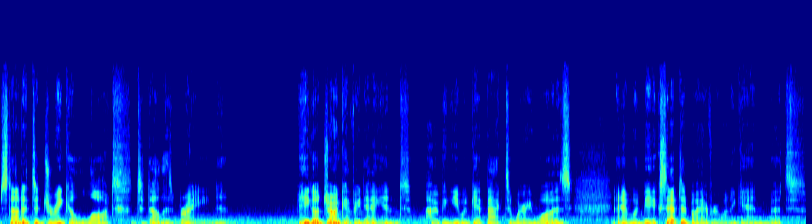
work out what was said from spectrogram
started to drink a lot to dull his brain. He got drunk every day and hoping he would get back to where he was and would be accepted by everyone again, but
